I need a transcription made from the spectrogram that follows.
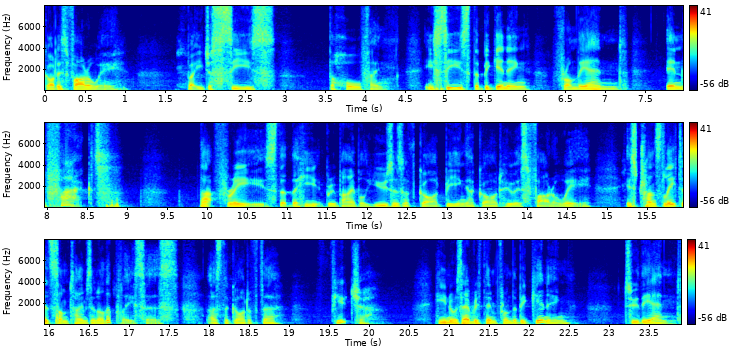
God is far away, but he just sees the whole thing. He sees the beginning from the end. In fact, that phrase that the Hebrew Bible uses of God being a God who is far away is translated sometimes in other places as the God of the future. He knows everything from the beginning to the end.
